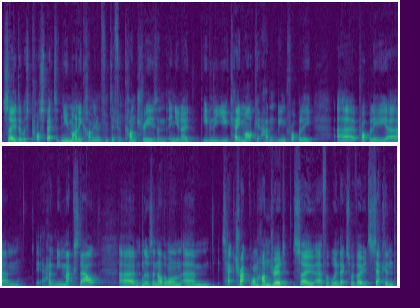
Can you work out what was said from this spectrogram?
So there was prospect of new money coming in from different countries, and, and you know, even the UK market hadn't been properly, uh, properly, um, it hadn't been maxed out. Um, there was another one, um, Tech Track 100. So uh, Football Index were voted second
